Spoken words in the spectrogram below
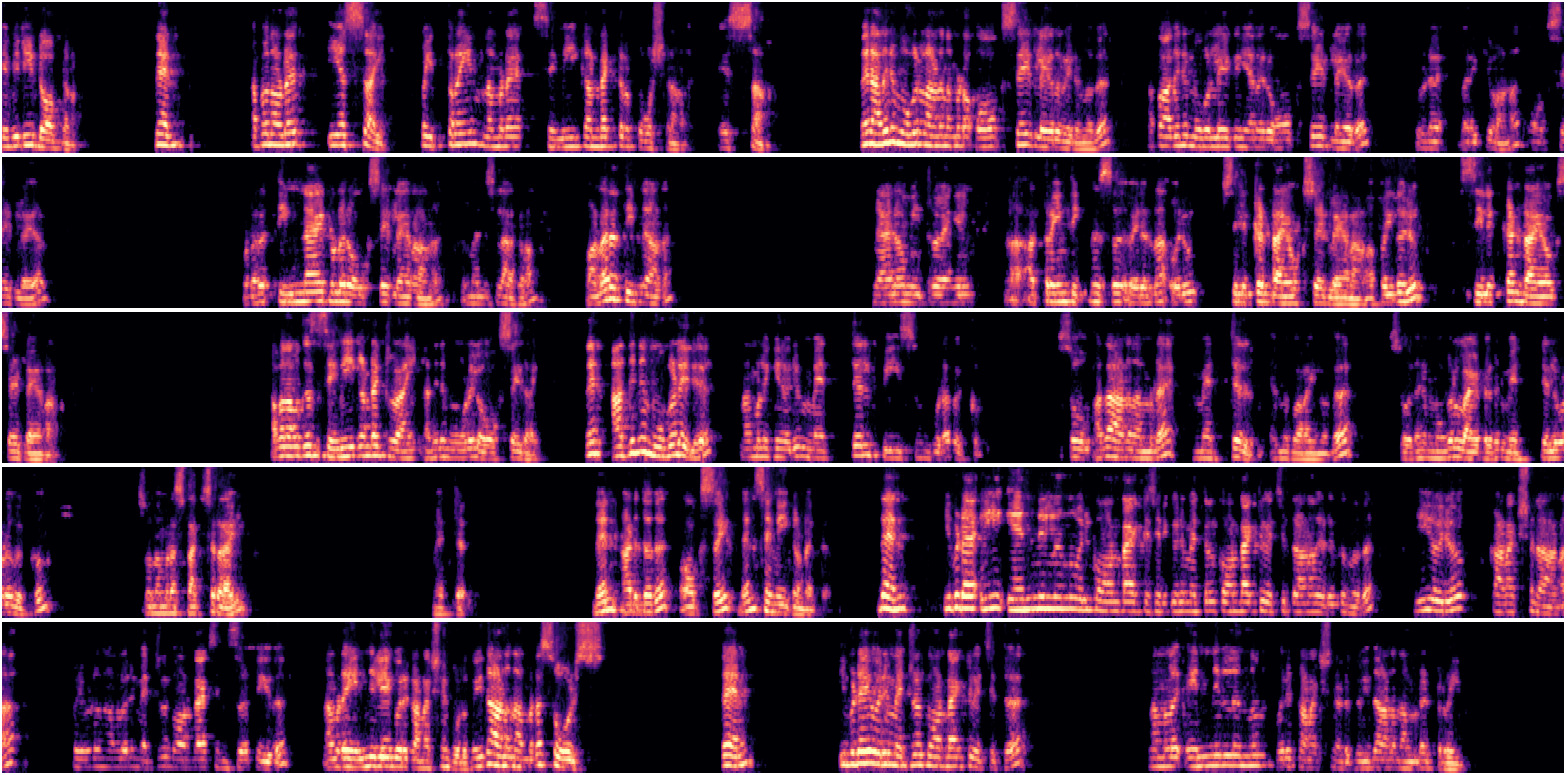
ഹെവിലി ഡോപ്ഡ് ആണ്. ദെൻ അപ്പൊ നമ്മുടെ എസ് ഐ അപ്പൊ ഇത്രയും നമ്മുടെ സെമി കണ്ടക്ടർ പോർഷൻ ആണ്. എസ് ആണ്. അതിന് മുകളിലാണ് നമ്മുടെ ഓക്സൈഡ് ലെയർ വരുന്നത്. അപ്പൊ അതിന് മുകളിലേക്ക് ഞാൻ ഒരു ഓക്സൈഡ് ലെയർ ഇവിടെ വരയ്ക്കുവാണ്. ഓക്സൈഡ് ലെയർ വളരെ തിന്നായിട്ടുള്ള ഒരു ഓക്സൈഡ് ലെയർ ആണ്. മനസ്സിലാക്കണം. വളരെ തിന്നാണ്. നാനോമീറ്റർ അല്ലെങ്കിൽ അത്രയും തിക്നെസ് വരുന്ന ഒരു സിലിക്കൺ ഡയോക്സൈഡ് ലെയർ ആണ്. അപ്പൊ ഇതൊരു സിലിക്കൺ ഡയോക്സൈഡ് ലെയർ ആണ്. അപ്പൊ നമുക്ക് സെമി കണ്ടക്ടർ ആയി അതിന് മുകളിൽ ഓക്സൈഡ് ആയി. ദെൻ അതിന് മുകളിൽ നമ്മൾ ഇങ്ങനെ ഒരു മെറ്റൽ പീസും കൂടെ വെക്കും. സോ അതാണ് നമ്മുടെ മെറ്റൽ എന്ന് പറയുന്നത്. സോ അതിന് മുകളിലായിട്ട് ഒരു മെറ്റലൂടെ വെക്കും. സോ നമ്മുടെ സ്ട്രക്ചറായി മെറ്റൽ ദെൻ അടുത്തത് oxide then semiconductor then ഇവിടെ ഈ എന്നിൽ നിന്ന് ഒരു കോണ്ടാക്ട് ശരിക്കും ഒരു മെറ്റൽ കോണ്ടാക്ട് വെച്ചിട്ടാണ് അത് എടുക്കുന്നത്. ഈ ഒരു കണക്ഷൻ ആണ്. അപ്പൊ ഇവിടെ നമ്മൾ ഒരു മെറ്റൽ കോണ്ടാക്ട് ഇൻസേർട്ട് ചെയ്ത് നമ്മുടെ എന്നിലേക്ക് ഒരു കണക്ഷൻ കൊടുക്കും. ഇതാണ് നമ്മുടെ സോഴ്സ് ദെൻ ഇവിടെ ഒരു മെറ്റൽ കോണ്ടാക്ട് വെച്ചിട്ട് നമ്മൾ എന്നിൽ നിന്നും ഒരു കണക്ഷൻ എടുക്കും. ഇതാണ് നമ്മുടെ ഡ്രെയിൻ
